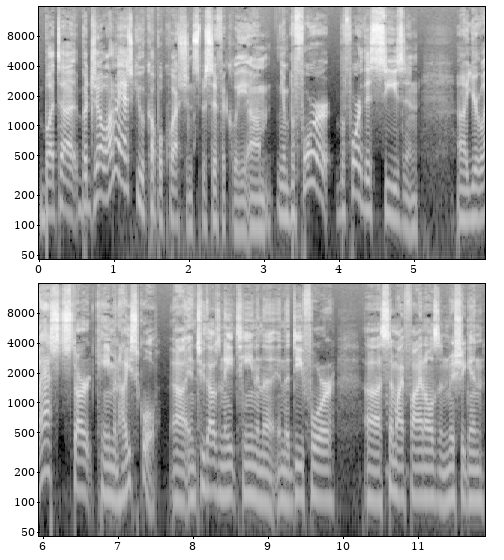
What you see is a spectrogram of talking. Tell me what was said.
but uh, but Joe, I want to ask you a couple questions specifically. Um, you know, before before this season, uh, your last start came in high school uh, in 2018 in the in the D4 uh, semifinals in Michigan.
